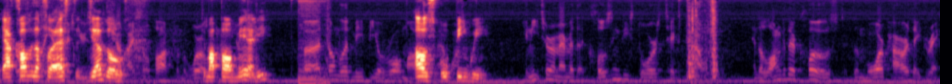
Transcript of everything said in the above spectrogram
É a cova da floresta, Jungle. Tem uma palmeira ali. Olha o pinguim. You need to remember that closing these doors takes power, and the longer they're closed, the more power they drain.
